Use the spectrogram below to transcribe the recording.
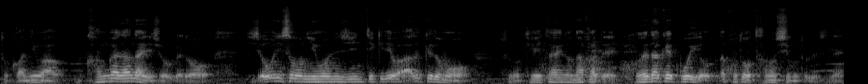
とかには考えられないでしょうけど非常にその日本人的ではあるけどもその携帯の中でこれだけこういろんなことを楽しむとですね、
